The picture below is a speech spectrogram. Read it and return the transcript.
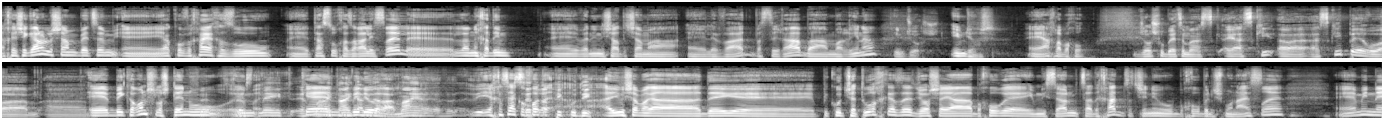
אחרי שהגענו לשם בעצם אה, יעקב וחיה חזרו, אה, טסו חזרה לישראל אה, לנכדים, אה, ואני נשארתי שם אה, לבד, בסירה, במרינה, עם ג'וש. עם ג'וש, אה, אחלה בחור. ג'וש הוא בעצם היה הסקיפר או ה... אה, בעיקרון שלושתנו... First אה, איך- כן, מה הייתה. ההגדרה? מה היה... יחסי הסדר הכוחות, הפיקודי. היו שם די אה, פיקוד שטוח כזה, ג'וש היה בחור אה, עם ניסיון מצד אחד, מצד שני הוא בחור בן 18, אה, מין אה,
